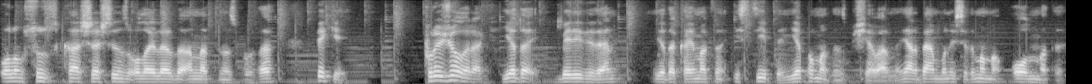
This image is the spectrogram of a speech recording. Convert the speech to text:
olumsuz karşılaştığınız olayları da anlattınız burada. Peki proje olarak ya da belediyeden ya da kaymaktan isteyip de yapamadığınız bir şey var mı? Yani ben bunu istedim ama olmadı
